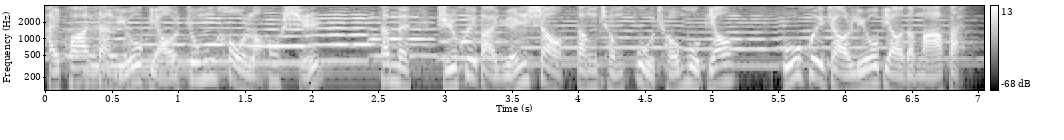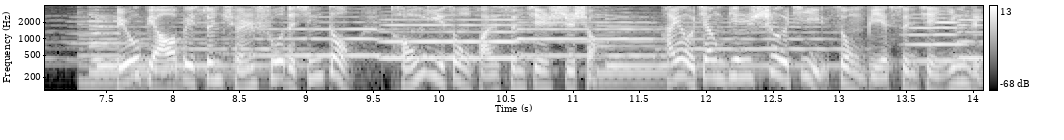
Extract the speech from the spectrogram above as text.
还夸赞刘表忠厚老实。他们只会把袁绍当成复仇目标，不会找刘表的麻烦。刘表被孙权说的心动，同意送还孙坚尸首，还要江边设计送别孙坚英灵。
